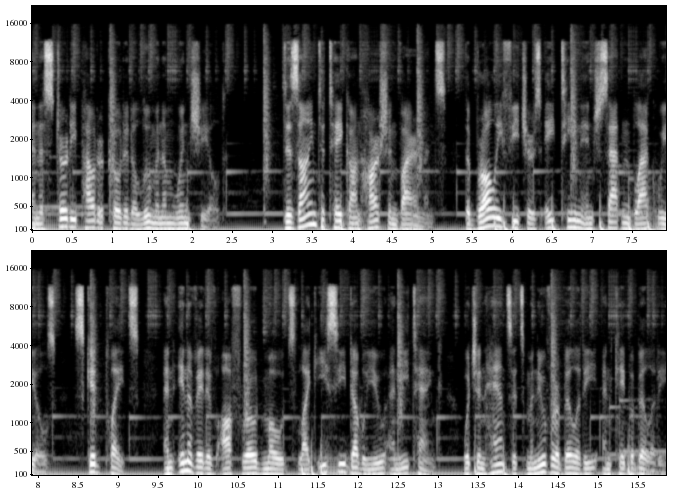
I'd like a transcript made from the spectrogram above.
and a sturdy powder-coated aluminum windshield. Designed to take on harsh environments, the Brawley features 18-inch satin black wheels, skid plates, and innovative off-road modes like ECW and E-Tank, which enhance its maneuverability and capability.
